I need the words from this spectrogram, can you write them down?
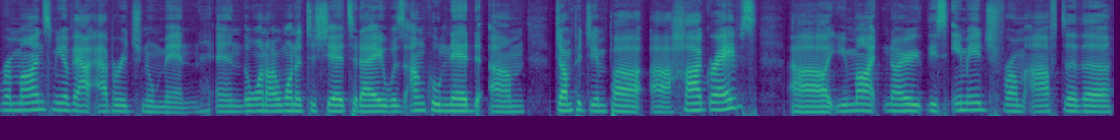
reminds me of our Aboriginal men. And the one I wanted to share today was Uncle Ned um, Jampijinpa uh, Hargraves. Uh, you might know this image from after the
